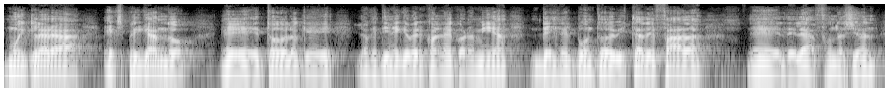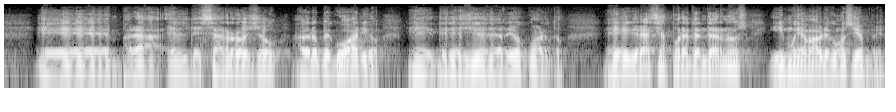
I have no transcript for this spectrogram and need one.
muy clara explicando eh, todo lo que, lo que tiene que ver con la economía desde el punto de vista de FADA, eh, de la Fundación eh, para el Desarrollo Agropecuario, eh, desde allí, desde Río Cuarto. Eh, gracias por atendernos y muy amable como siempre.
